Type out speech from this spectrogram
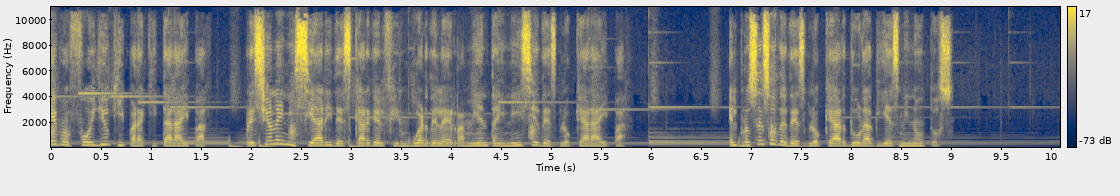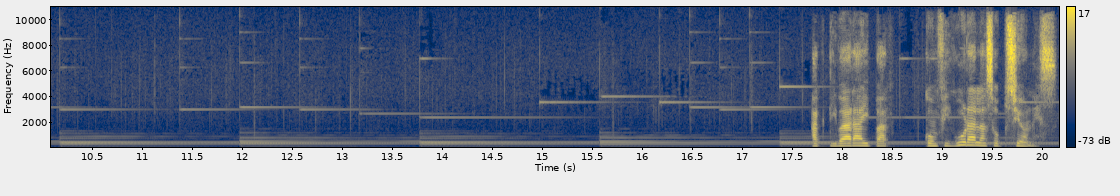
Evo for Yuki para quitar iPad. Presiona iniciar y descarga el firmware de la herramienta Inicie desbloquear iPad. El proceso de desbloquear dura 10 minutos. Activar iPad. Configura las opciones.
